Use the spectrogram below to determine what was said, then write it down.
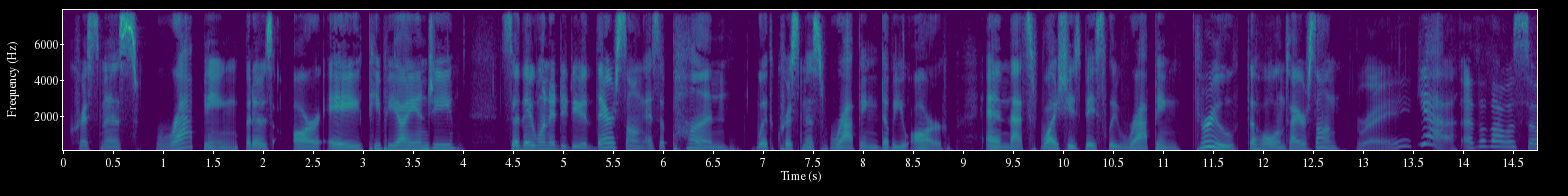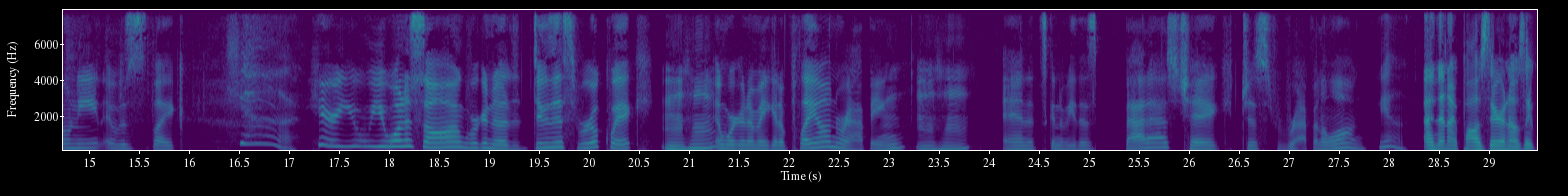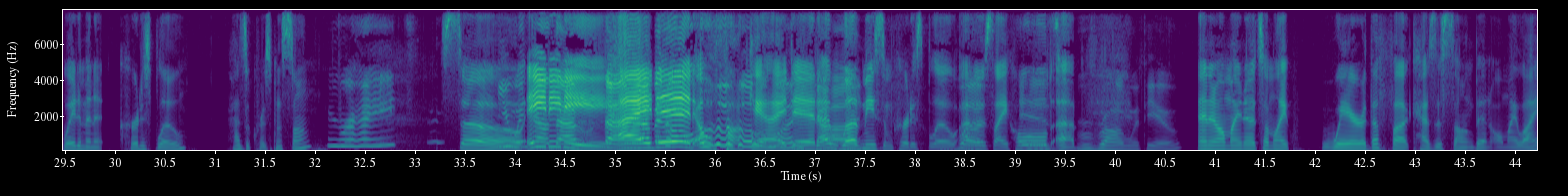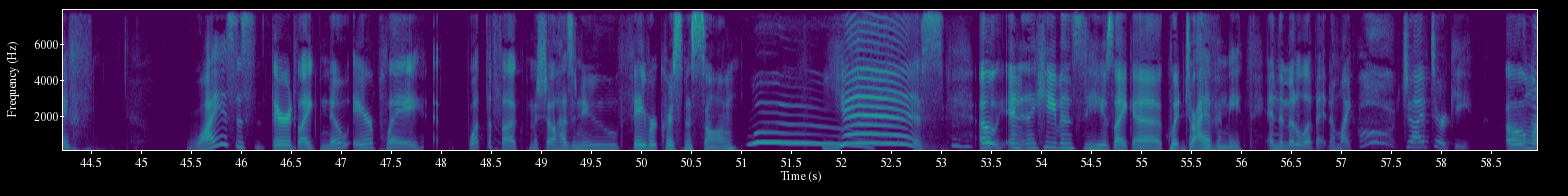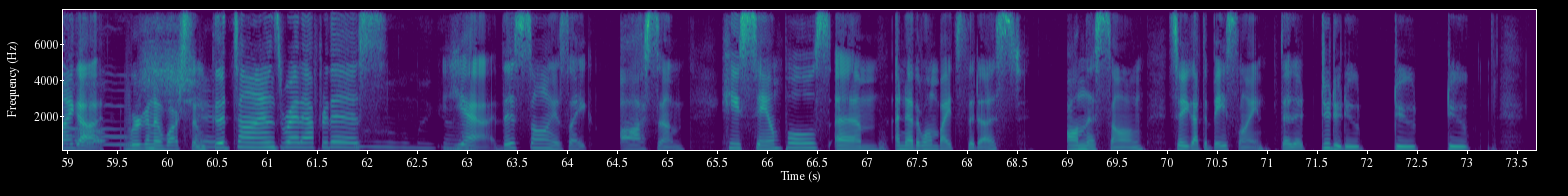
Christmas Rapping, but it was R A P P I N G. So they wanted to do their song as a pun with Christmas Wrapping W R. And that's why she's basically rapping through the whole entire song. right. Yeah. I thought that was so neat. It was like, Yeah. here you you want a song? We're gonna do this real quick, Mm hmm. and we're gonna make it a play on rapping, Mm hmm. and it's gonna be this badass chick just rapping along. Yeah. And then I paused there and I was like, wait a minute. Kurtis Blow has a Christmas song? Right. So ADD, that- that I did. hole. Oh fuck yeah, Oh I my did. I love me some Kurtis Blow. I was like, hold is up. Wrong with you? And in all my notes, I'm like, where the fuck has this song been all my life? Why is this there like no airplay? What the fuck? Michelle has a new favorite Christmas song. Woo! Yes. Oh, and he even he was like, uh, "Quit driving me" in the middle of it, and I'm like, "Oh, jive turkey!" Oh my god, Oh, we're gonna watch some good times right after this. God. Yeah, this song is like awesome. He samples um another one bites the dust on this song. So you got the bass line, the do do do do do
